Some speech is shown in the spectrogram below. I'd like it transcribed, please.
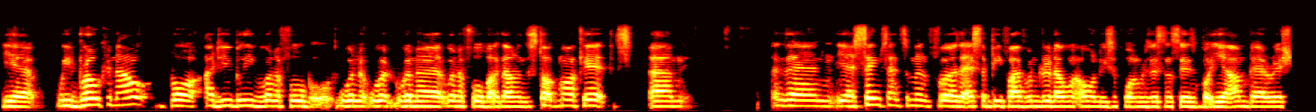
Yeah, we've broken out, but I do believe we're gonna fall. Gonna we're gonna we're gonna fall back down in the stock market. Um, and then yeah, same sentiment for the S and P 500. I won't, I won't be supporting resistances, but yeah, I'm bearish.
